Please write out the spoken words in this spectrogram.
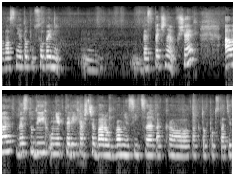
vlastně to působení mm, bezpečné u všech, ale ve studiích u některých až třeba rok, dva měsíce, tak, a, tak to v podstatě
